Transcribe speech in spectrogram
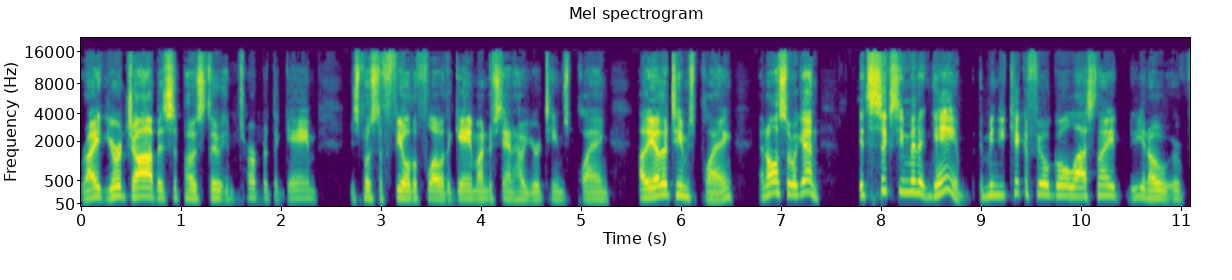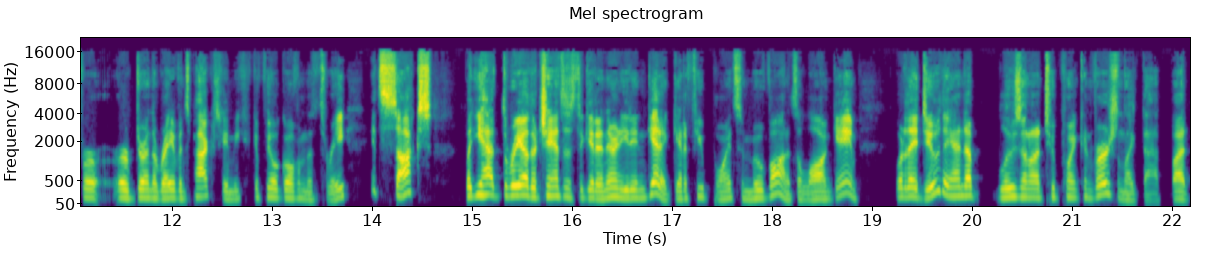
right? Your job is supposed to interpret the game. You're supposed to feel the flow of the game, understand how your team's playing, how the other team's playing, and also again, it's 60 minute game. I mean, you kick a field goal last night, you know, for or during the Ravens Packers game, you kick a field goal from the three. It sucks, but you had three other chances to get in there and you didn't get it. Get a few points and move on. It's a long game. what do they do? They end up losing on a two point conversion like that. But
